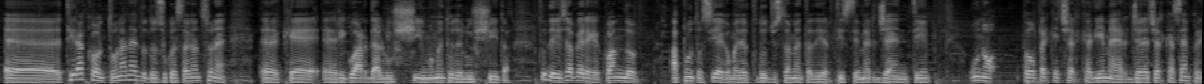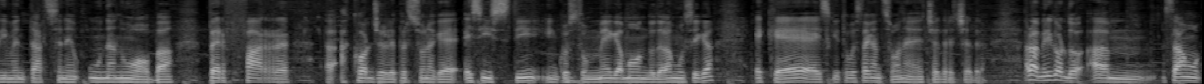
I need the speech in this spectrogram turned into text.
Eh, ti racconto un aneddoto su questa canzone eh, che eh, riguarda il momento dell'uscita. Tu devi sapere che quando appunto si è, come hai detto tu giustamente, di artisti emergenti, uno proprio perché cerca di emergere, cerca sempre di inventarsene una nuova per far accorgere le persone che esisti in questo mega mondo della musica e che hai scritto questa canzone, eccetera, eccetera. Allora mi ricordo, ehm, stavamo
